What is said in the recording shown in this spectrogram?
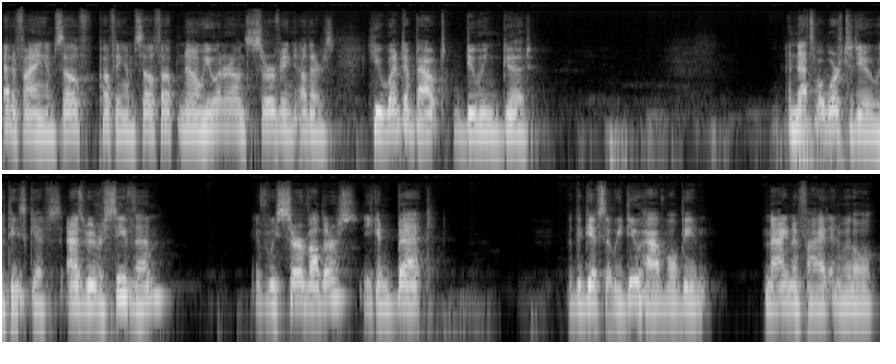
edifying himself, puffing himself up? No, he went around serving others. He went about doing good. And that's what we're to do with these gifts. As we receive them, if we serve others, you can bet that the gifts that we do have will be magnified and we will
